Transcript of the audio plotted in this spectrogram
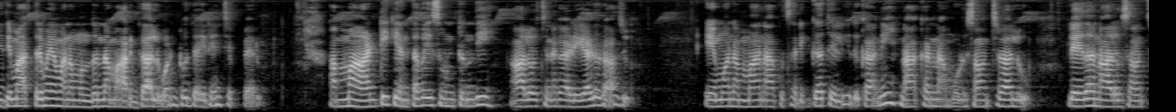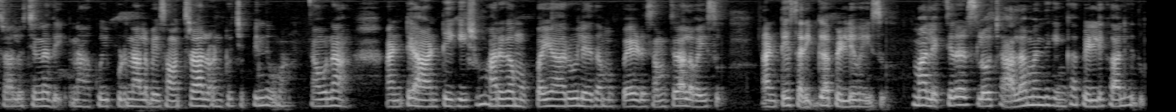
ఇది మాత్రమే మన ముందున్న మార్గాలు అంటూ ధైర్యం చెప్పారు. అమ్మ ఆంటీకి ఎంత వయసు ఉంటుంది? ఆలోచనగా అడిగాడు రాజు. ఏమోనమ్మా నాకు సరిగ్గా తెలియదు కానీ నాకన్నా మూడు సంవత్సరాలు లేదా నాలుగు సంవత్సరాలు చిన్నది. నాకు ఇప్పుడు నలభై సంవత్సరాలు అంటూ చెప్పింది ఉమా. అవునా? అంటే ఆంటీకి సుమారుగా ముప్పై ఆరు లేదా ముప్పై ఏడు సంవత్సరాల వయసు. అంటే సరిగ్గా పెళ్ళి వయసు. మా లెక్చరర్స్లో చాలామందికి ఇంకా పెళ్ళి కాలేదు.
